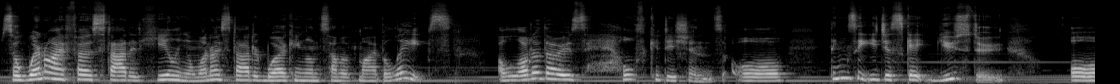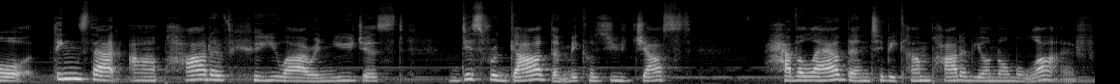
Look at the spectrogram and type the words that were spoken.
So, when I first started healing and when I started working on some of my beliefs, a lot of those health conditions or things that you just get used to, or things that are part of who you are and you just disregard them because you just have allowed them to become part of your normal life,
